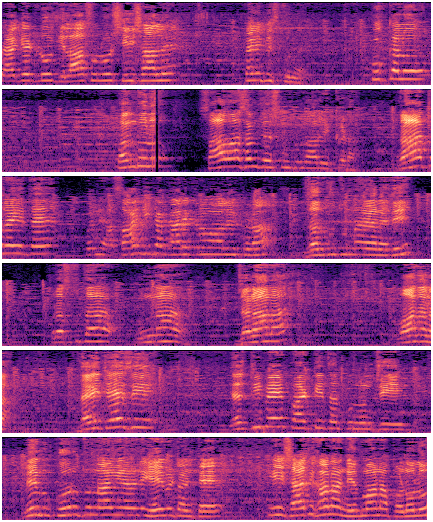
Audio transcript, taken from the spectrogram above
ప్యాకెట్లు గిలాసులు సీసాలే కనిపిస్తున్నాయి. కుక్కలు పందులు సావాసం చేసుకుంటున్నారు ఇక్కడ. రాత్రి అయితే కొన్ని అసాంఘిక కార్యక్రమాలు ఇక్కడ జరుగుతున్నాయి అనేది ప్రస్తుత ఉన్న జనాల వాదన. దయచేసి ఎస్డిపిఐ పార్టీ తరపు నుంచి మేము కోరుతున్నాము ఏమిటంటే ఈ షాదీఖానా నిర్మాణ పనులు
